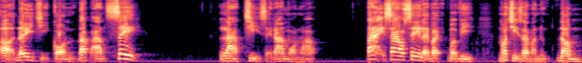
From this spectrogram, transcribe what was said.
ở đây chỉ còn đáp án C là chỉ xảy ra mòn hóa học tại sao C lại vậy bởi vì nó chỉ ra phản ứng đồng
